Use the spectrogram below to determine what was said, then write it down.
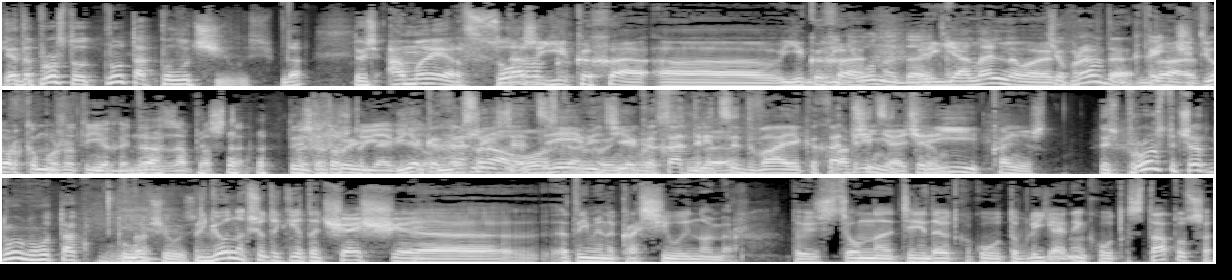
это просто вот, ну, так получилось. Да. То есть, АМР 40... Даже ЕКХ, э, ЕКХ Региона, да, регионального... Что, правда? Какая-нибудь да. четверка может ехать да. запросто. То есть, то, что я видел. ЕКХ-69, ЕКХ-32, ЕКХ-33. Конечно. То есть просто человек, ну, вот так получилось. В регионах все-таки это чаще, э, это именно красивый номер. То есть он тебе не дает какого-то влияния, какого-то статуса.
